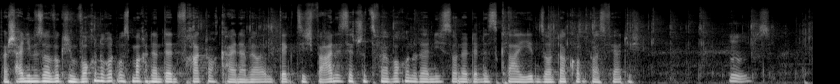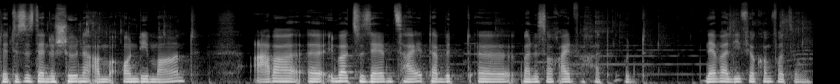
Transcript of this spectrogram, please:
Wahrscheinlich müssen wir wirklich einen Wochenrhythmus machen, dann, dann fragt auch keiner mehr und denkt sich, waren es jetzt schon zwei Wochen oder nicht, sondern dann ist klar, jeden Sonntag kommt was fertig. Das- Das ist dann das Schöne am On-Demand, aber äh, immer zur selben Zeit, damit äh, man es auch einfach hat. Und never leave your comfort zone.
